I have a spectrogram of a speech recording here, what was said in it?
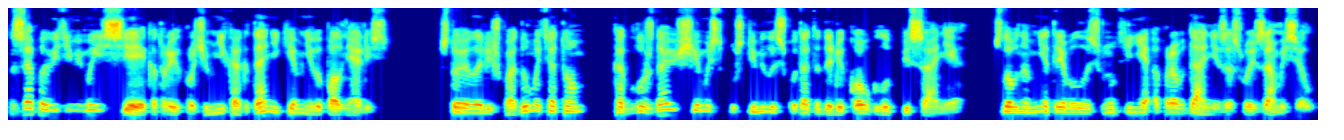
Заповедями Моисея, которые, впрочем, никогда никем не выполнялись. Стоило лишь подумать о том, как блуждающая мысль устремилась куда-то далеко вглубь Писания словно мне требовалось внутреннее оправдание за свой замысел.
